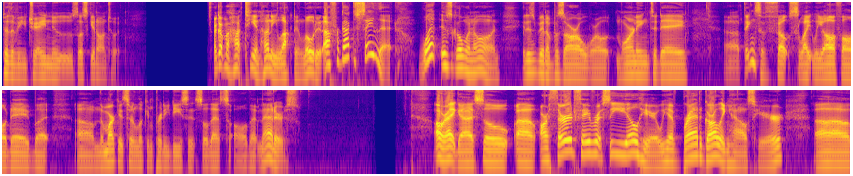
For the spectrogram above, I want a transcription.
to the VeChain news. Let's get on to it. I got my hot tea and honey locked and loaded. I forgot to say that. What is going on? It has been a bizarre world morning today. Uh, things have felt slightly off all day, but um, the markets are looking pretty decent, so that's all that matters. All right, guys. So uh, our third favorite CEO here, we have Brad Garlinghouse here. Uh,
